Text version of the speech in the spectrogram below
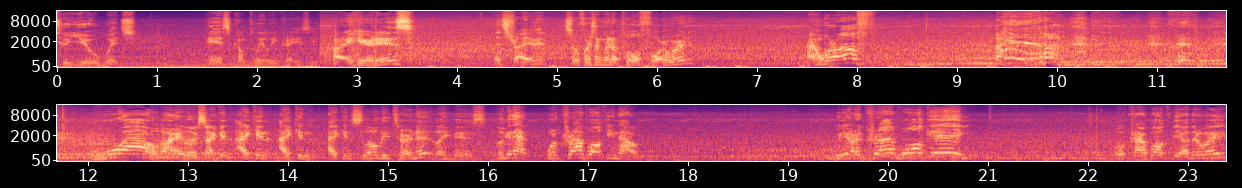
to you, which is completely crazy. All right, here it is. Let's drive it. So first I'm gonna pull forward and we're off. Wow. All right, look, so I can, I can, I can, I can slowly turn it like this. Look at that, we're crab walking now. We are crab walking. We'll crab walk the other way.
